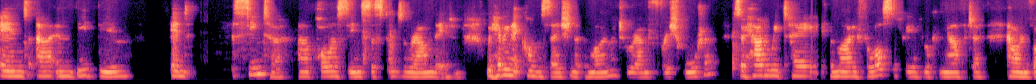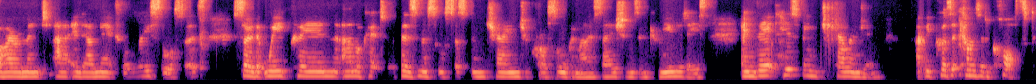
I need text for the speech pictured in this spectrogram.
and uh, embed them and centre our policy and systems around that. And we're having that conversation at the moment around fresh water. So, how do we take the Māori philosophy of looking after our environment uh, and our natural resources so that we can uh, look at business or system change across organisations and communities? And that has been challenging uh, because it comes at a cost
